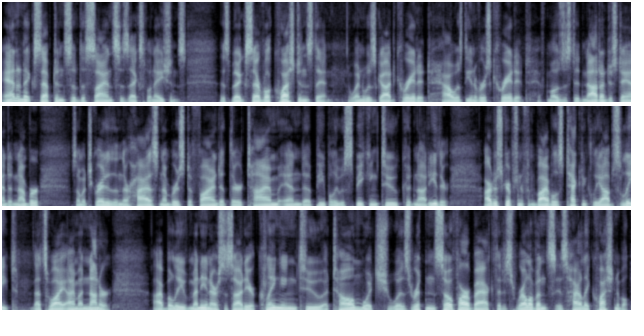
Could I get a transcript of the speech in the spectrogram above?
and an acceptance of the science's explanations. This begs several questions then. When was God created? How was the universe created? If Moses did not understand a number so much greater than their highest numbers defined at their time and uh, people he was speaking to could not either. Our description from the Bible is technically obsolete. That's why I'm a nunner. I believe many in our society are clinging to a tome which was written so far back that its relevance is highly questionable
